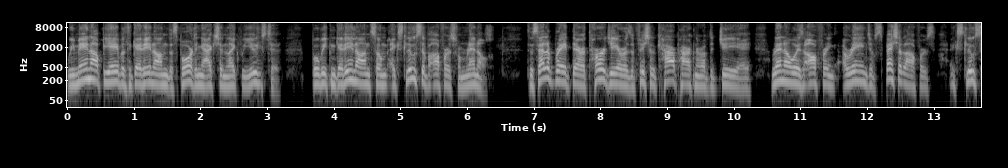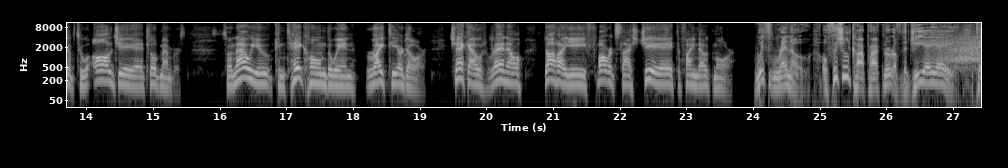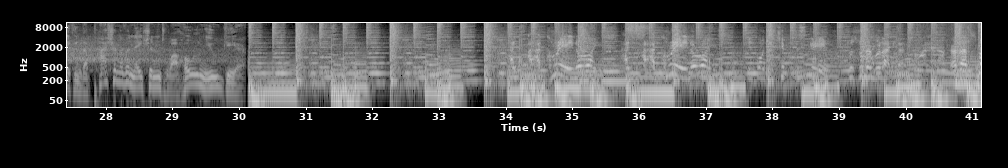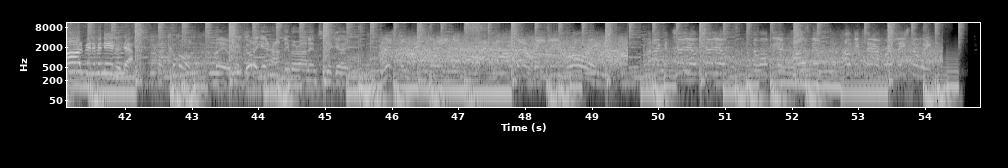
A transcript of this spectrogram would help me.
We may not be able to get in on the sporting action like we used to, but we can get in on some exclusive offers from Renault. To celebrate their third year as official car partner of the GAA, Renault is offering a range of special offers exclusive to all GAA club members. So now you can take home the win right to your door. Check out Renault.ie forward slash GAA to find out more. With Renault, official car partner of the GAA, taking the passion of a nation to a whole new gear. A, a, a grain of rice, a, a, a grain of rice is going to tip the scale. Just remember that, lads. There's a small bit of a needle there. Now, come on, Mayo, you've got to get Andy Moran into the game. Listen between and now they're really roaring. And I can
